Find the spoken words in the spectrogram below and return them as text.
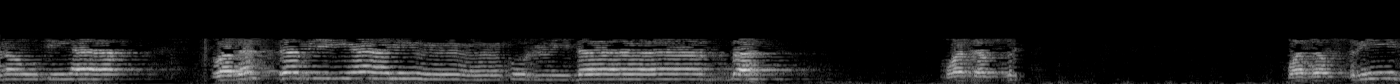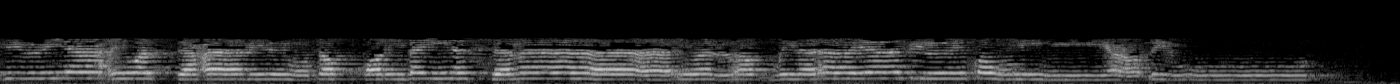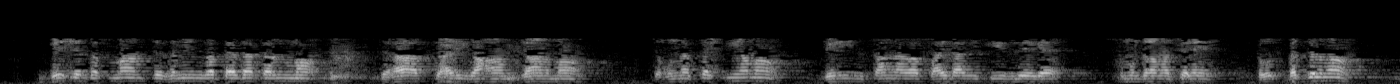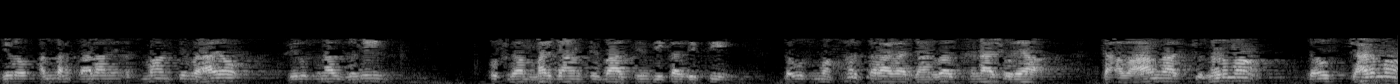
موتها وبث فيها من كل دابة وتصريف الرياح والسحاب المسخر بين السماء والأرض لآيات لقوم يعقلون. بے شک آسمان سے زمین کا پیدا کرنا رات گاڑی کا عام جانما تو کشتیاں ماں، جڑی انسان کا فائدہ کی چیز لے گئے، سمندر میں چلیں تو اس بدل میں جڑو اللہ تعالیٰ نے آسمان سے بڑھایا، پھر اس نال زمین اس کا مر جان کے بعد زندگی کر دیتی، تو اس میں ہر طرح کا جانور کھڑا چھوڑیا تو ہوا چلن میں تو اس جڑ میں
